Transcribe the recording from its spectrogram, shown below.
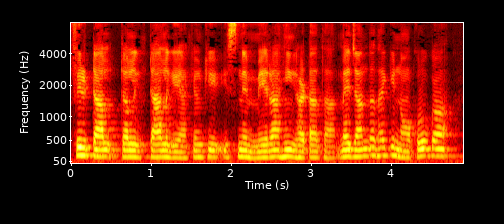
फिर टाल, टल, टाल गया क्योंकि इसमें मेरा ही घाटा था। मैं जानता था कि नौकरों का,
